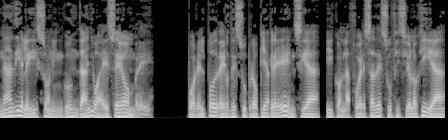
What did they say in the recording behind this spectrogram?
nadie le hizo ningún daño a ese hombre. Por el poder de su propia creencia, y con la fuerza de su fisiología,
